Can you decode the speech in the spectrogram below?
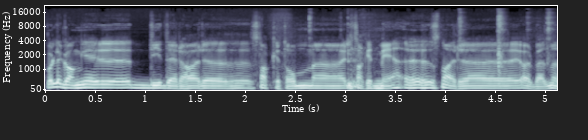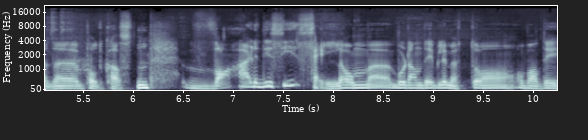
Og Leganger, de dere har eh, snakket om, eh, eller snakket med snarere i arbeidet med denne podkasten, hva er det de sier selv om hvordan de blir møtt og, og hva de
